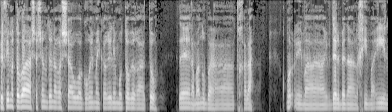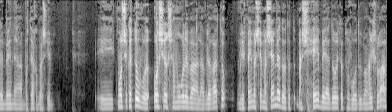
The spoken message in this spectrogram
ולפעמים הטובה שהשם נותן לרשע הוא הגורם העיקרי למותו ורעתו. זה למדנו בהתחלה. עם ההבדל בין הלחימאי לבין הבוטח בהשם. אה, כמו שכתוב, עושר שמור לבעליו לרעתו. לפעמים השם משהה בידו, משהה בידו את הטובות ומעריך לו אף,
